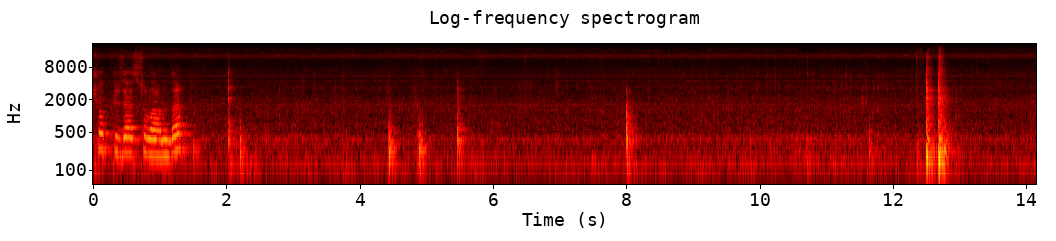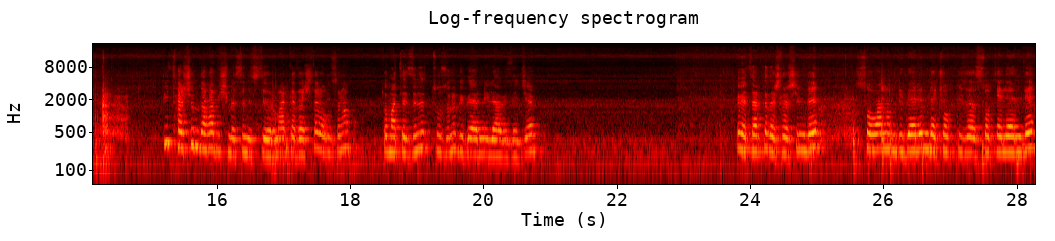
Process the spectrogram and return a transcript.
Çok güzel sulandı. Taşın daha pişmesini istiyorum arkadaşlar. Ondan sonra domatesini, tuzunu, biberini ilave edeceğim. Evet arkadaşlar şimdi soğanım, biberim de çok güzel sotelendi.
